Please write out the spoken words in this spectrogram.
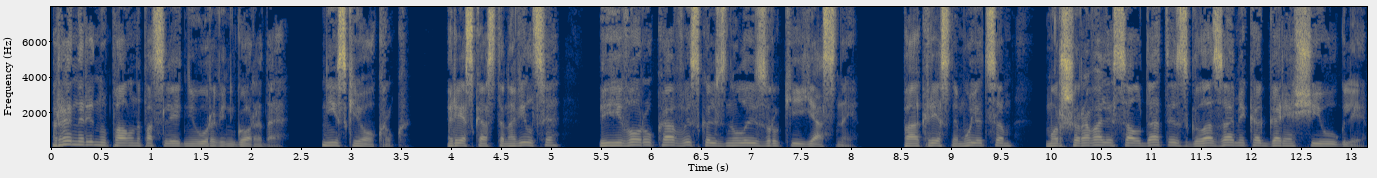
Реннерин упал на последний уровень города. Низкий округ. Резко остановился, и его рука выскользнула из руки Ясны. По окрестным улицам маршировали солдаты с глазами, как горящие угли.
